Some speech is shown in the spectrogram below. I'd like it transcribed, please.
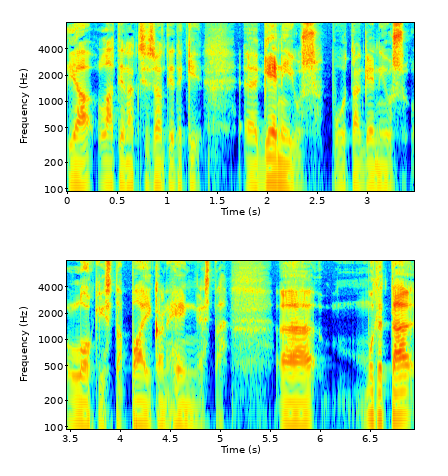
Ja latinaksi se on tietenkin genius, puhutaan genius-logista, paikan hengestä. Mutta että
